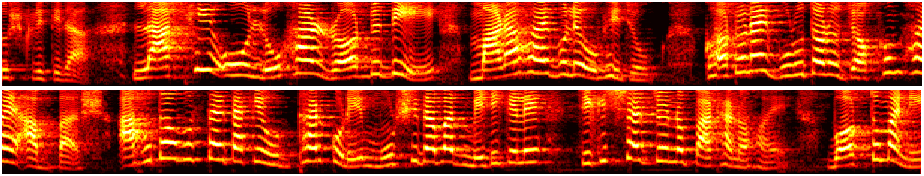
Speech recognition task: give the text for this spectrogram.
দুষ্কৃতীরা। লাঠি ও লোহার রড দিয়ে মারা হয় বলে অভিযোগ। ঘটনায় গুরুতর জখম হয় আব্বাস। আহত অবস্থায় তাকে উদ্ধার করে মুর্শিদাবাদ মেডিকেলে চিকিৎসার জন্য পাঠানো হয়। বর্তমানে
